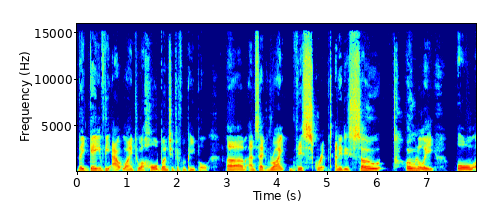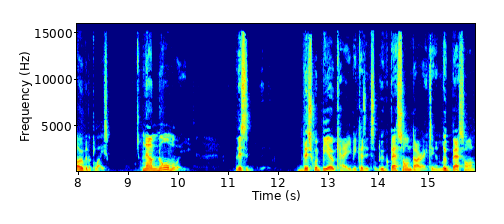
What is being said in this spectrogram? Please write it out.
they gave the outline to a whole bunch of different people, um, and said, write this script. And it is so tonally all over the place. Now, normally, this, this would be okay because it's Luc Besson directing and Luc Besson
